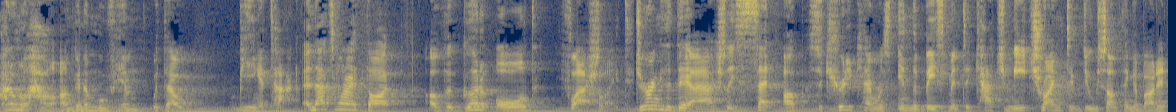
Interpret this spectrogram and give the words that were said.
I don't know how I'm gonna move him without being attacked. And that's when I thought of the good old flashlight. During the day, I actually set up security cameras in the basement to catch me trying to do something about it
